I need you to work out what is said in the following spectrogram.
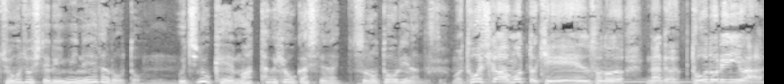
上場してる意味ねえだろうと、うちの経営全く評価してない、その通りなんですよ。もう投資家はもっと経営、その、なんだか、頭取には、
